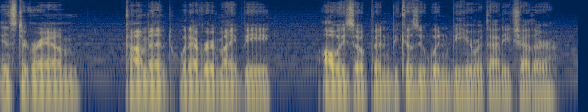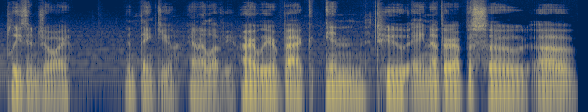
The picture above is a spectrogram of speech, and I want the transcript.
Instagram, comment, whatever it might be always open because we wouldn't be here without each other. Please enjoy and thank you. And I love you. All right, we are back into another episode of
